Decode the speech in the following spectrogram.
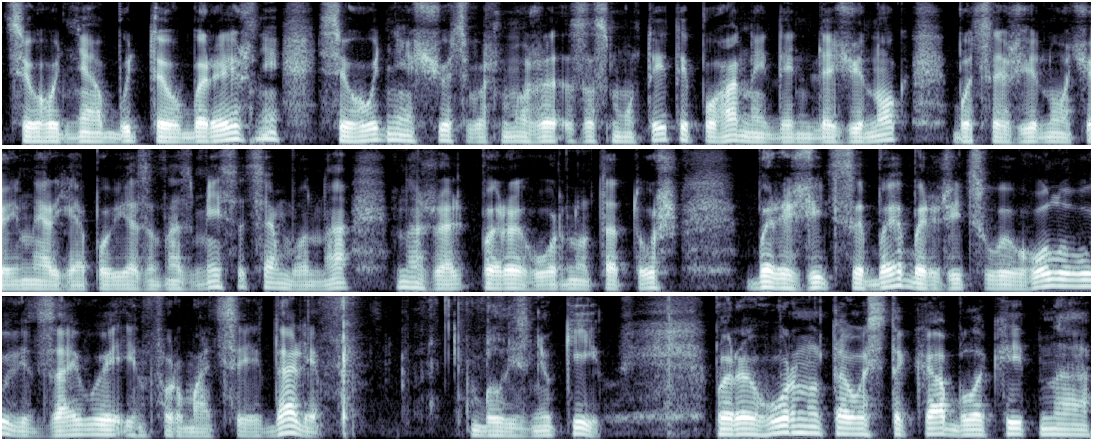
цього дня. Будьте обережні. Сьогодні щось вас може засмутити. Поганий день для жінок, бо це жіноча енергія пов'язана з місяцем. Вона, на жаль, перегорнута. Тож бережіть себе, бережіть свою голову від зайвої інформації. Далі близнюки. Перегорнута ось така блакитна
